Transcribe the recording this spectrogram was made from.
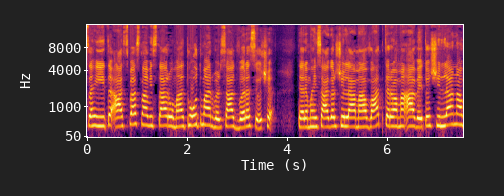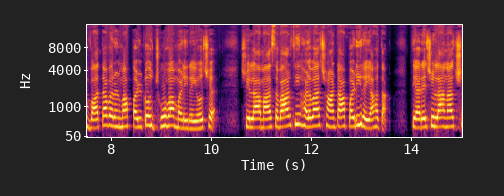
સહિત આસપાસના વિસ્તારોમાં ધોધમાર વરસાદ વરસ્યો છે. ત્યારે મહીસાગર જિલ્લામાં વાત કરવામાં આવે તો જિલ્લાના વાતાવરણમાં પલટો જોવા મળી રહ્યો છે. જિલ્લામાં સવારથી હળવા છાંટા પડી રહ્યા હતા. ત્યારે જિલ્લાના છ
